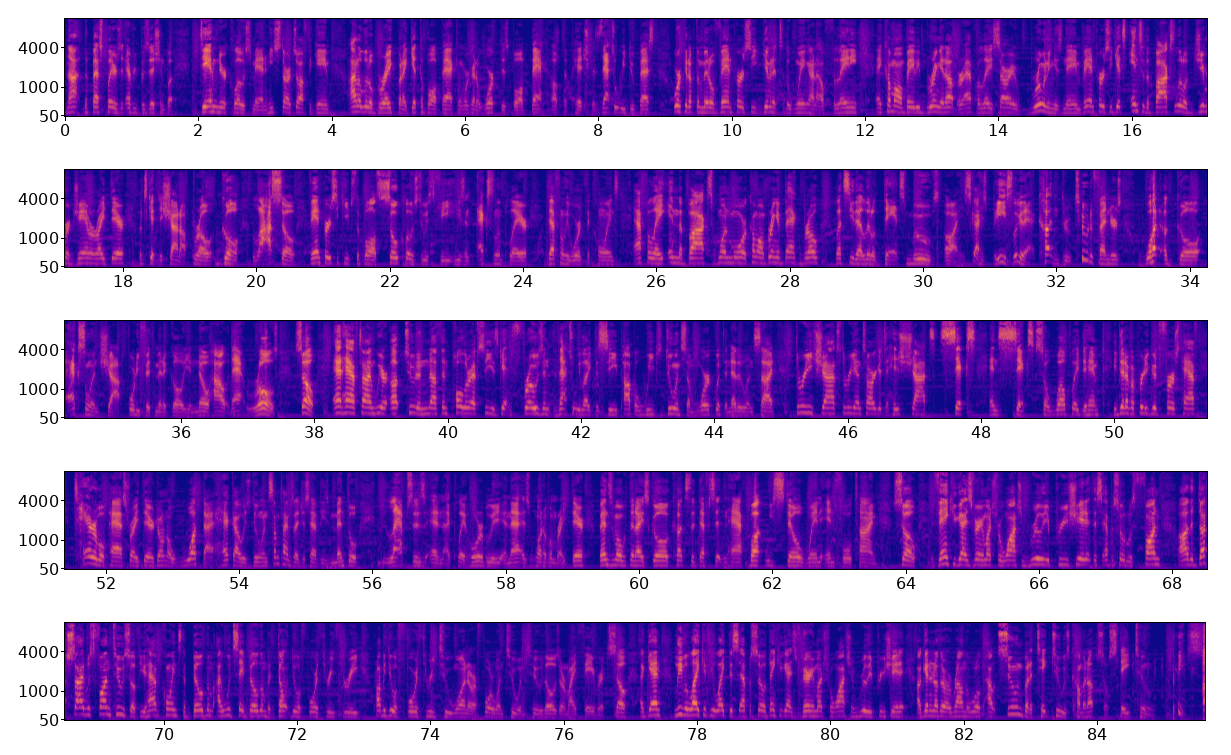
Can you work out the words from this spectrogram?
not the best players at every position, but damn near close, man. And he starts off the game on a little break, but I get the ball back, and we're going to work this ball back up the pitch because that's what we do best. Work it up the middle. Van Persie giving it to the wing on Alfalani. And come on, baby, bring it up. Or Afellay, sorry, ruining his name. Van Persie gets into the box. A little jimmer jammer right there. Let's get this shot off, bro. Goal. Lasso. Van Persie keeps the ball so close to his feet. He's an excellent player. Definitely worth the coins. Afellay in the box. One more. Come on, bring it back, bro. Let's see that little dance moves. Oh, this guy's beast. Look at that. Cutting through two defenders. What a goal. Excellent shot. 45th minute goal. You know how that rolls. So, at halftime, we are up 2 to nothing. Polar FC is getting frozen. That's what we like to see. Papa Weeps doing some work with the Netherlands side. Three shots, three on target to his shots, six and six. So, well played to him. He did have a pretty good first half. Terrible pass right there. Don't know what the heck I was doing. Sometimes I just have these mental lapses and I play horribly, and that is one of them right there. Benzema with a nice goal cuts the deficit in half, but we still win in full time. So, thank you guys very much for watching. Really appreciate it. This episode was fun. Uh, the Dutch side was fun too, so if you have coins to build them, I would say build them, but don't do a 4-3-3. Probably do a 4-3-2-1 or a 4-1-2-1-2. Those are my favorites. So, again, leave a like if you like this episode. Thank you guys very much for watching. Really appreciate it. I'll get another Around the World out soon, but a Take Two is coming up, so stay tuned. Peace.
